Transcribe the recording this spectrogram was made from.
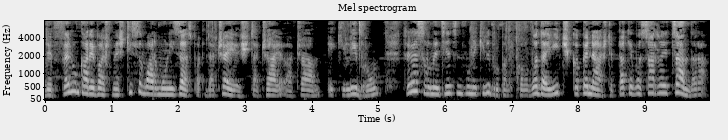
de felul în care v-aș ști să vă armonizați, poate de aceea e și acea, acea echilibru, trebuie să vă mențineți într-un echilibru, pentru că vă văd aici că pe neașteptate vă sare țandăra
